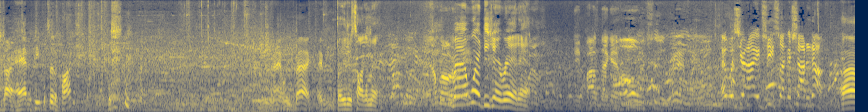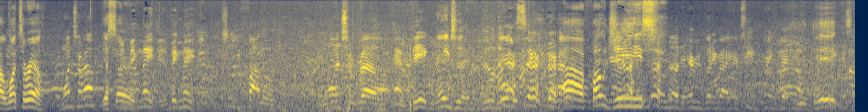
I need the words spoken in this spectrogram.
Start adding people to the party. Man, we back, baby. So you just talking man? Man, where DJ Red at? Hey, pause back at home. Hey, what's your IG so I can shout it out? Uh, one Terrell. One Terrell? Yes, sir. Big Major, Big Major. Make sure you follow One Terrell and Big Major in the building. Yes, sir. Ah, four Gs. Show love to everybody right here. Team Green, baby. You dig? It's all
